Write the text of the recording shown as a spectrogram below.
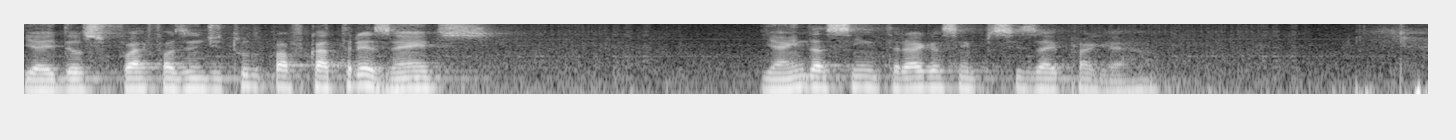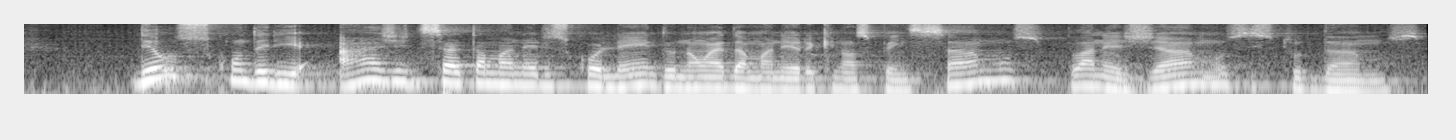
E aí Deus vai fazendo de tudo para ficar 300. E ainda assim entrega sem precisar ir para a guerra. Deus, quando Ele age de certa maneira escolhendo, não é da maneira que nós pensamos, planejamos, estudamos,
